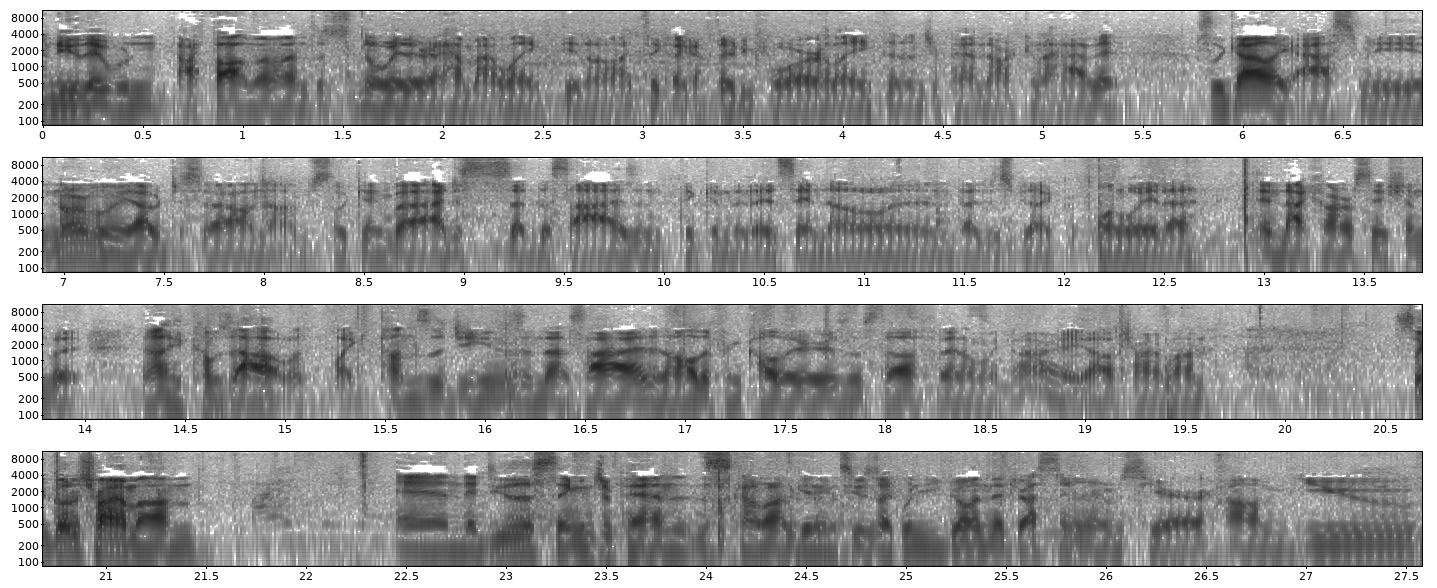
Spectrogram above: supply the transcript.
knew they wouldn't. I thought in my mind, there's no way they're gonna have my length. You know, I take like a 34 length, and in Japan, they're not gonna have it. So the guy like asked me, and normally I would just say, "Oh no, I'm just looking," but I just said the size and thinking that they'd say no, and that'd just be like one way to end that conversation. But now he comes out with like tons of jeans in that size and all different colors and stuff, and I'm like, "All right, yeah, I'll try them on." So I go to try them on, and they do this thing in Japan. This is kind of what I'm getting to. Is like when you go in the dressing rooms here, um, you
